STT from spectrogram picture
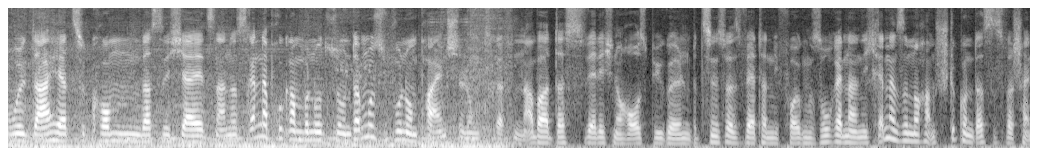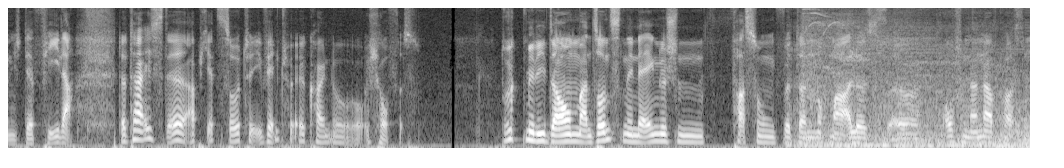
wohl daher zu kommen, dass ich ja jetzt ein anderes Renderprogramm benutze und da muss ich wohl noch ein paar Einstellungen treffen. Aber das werde ich noch ausbügeln, beziehungsweise werde dann die Folgen so rendern. Ich renne sie noch am Stück und das ist wahrscheinlich der Fehler. Das heißt, äh, ab jetzt sollte eventuell keine... Ich hoffe es. Drückt mir die Daumen, ansonsten in der englischen Fassung wird dann nochmal alles äh, aufeinander passen.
